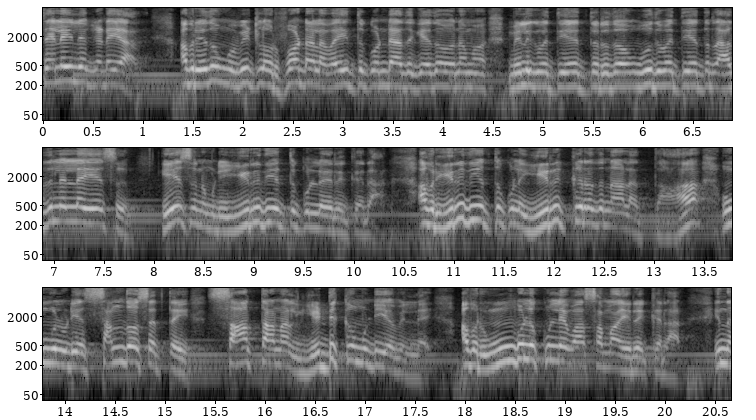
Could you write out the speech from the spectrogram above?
சிலையில கிடையாது. அவர் ஏதோ உங்கள் வீட்டில் ஒரு ஃபோட்டோவில் வைத்து கொண்டு அதுக்கு ஏதோ நம்ம மெழுகுவத்தி ஏற்றுறதோ ஊதுவத்தி ஏற்றுறதோ அதில் இல்லை இயேசு. இயேசு நம்முடைய இருதயத்துக்குள்ளே இருக்கிறார். அவர் இருதயத்துக்குள்ளே இருக்கிறதுனால தான் உங்களுடைய சந்தோஷத்தை சாத்தானால் எடுக்க முடியவில்லை. அவர் உங்களுக்குள்ளே வாசமாக இருக்கிறார். இந்த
